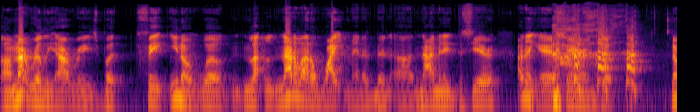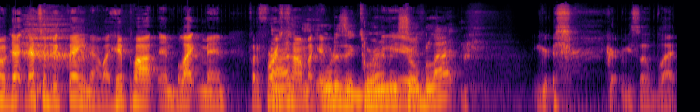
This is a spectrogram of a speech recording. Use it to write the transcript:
um, not really Outrage, but fake. You know, well, not, a lot of white men have been uh, nominated this year. I think Ed Sheeran. just, no, that, that's a big thing now. Like hip hop and black men for the first Uh, time. Like what is it? 20 Grammy so black? Grammy so black.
